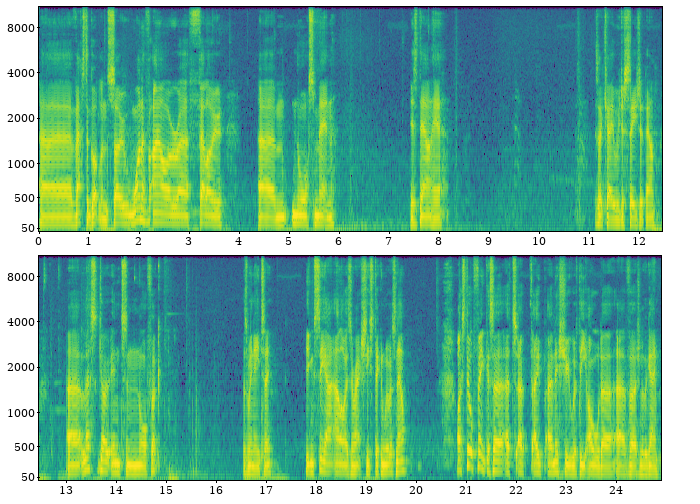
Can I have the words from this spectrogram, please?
uh, Gotland. So one of our uh, fellow um, Norse men is down here. It's okay, we just sieged it down. Uh, let's go into Norfolk, as we need to. You can see our allies are actually sticking with us now. I still think it's a, a, a, an issue with the older uh, version of the game.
